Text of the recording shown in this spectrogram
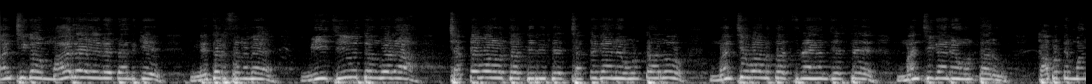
మంచిగా మారాయనే దానికి నిదర్శనమే. మీ జీవితం కూడా చెడ్డ వాళ్ళతో తిరిగితే చెడ్డగానే ఉంటారు. మంచి వాళ్ళతో స్నేహం చేస్తే మంచిగానే ఉంటారు. కాబట్టి మన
